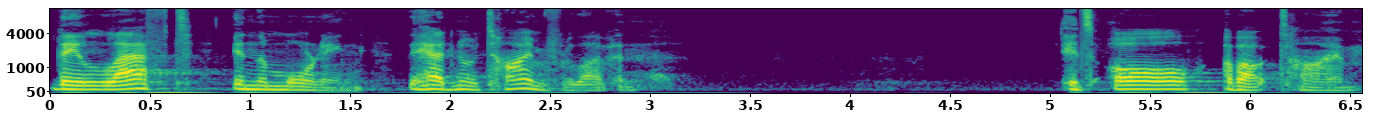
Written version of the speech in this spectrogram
They left in the morning. They had no time for leaven. It's all about time.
